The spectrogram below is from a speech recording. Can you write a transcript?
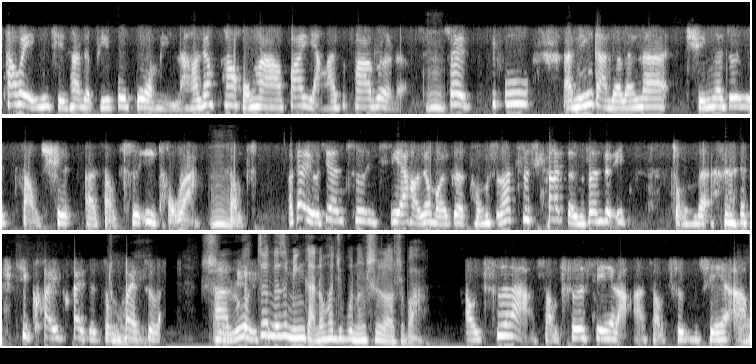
它会引起他的皮肤过敏啊，好像发红啊、发痒还是发热的。嗯所以皮肤呃敏感的人呢，群呢就是少吃呃少吃一头啦，嗯少吃。好像有些人吃虾，好像某一个同事他吃虾整身就一肿的，一块一块的肿块出来，是啊，如果真的是敏感的话就不能吃了，是吧？少吃啦，少吃些啦啊，少吃些啊。哦，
